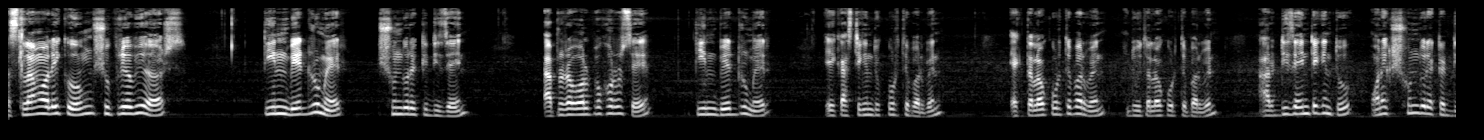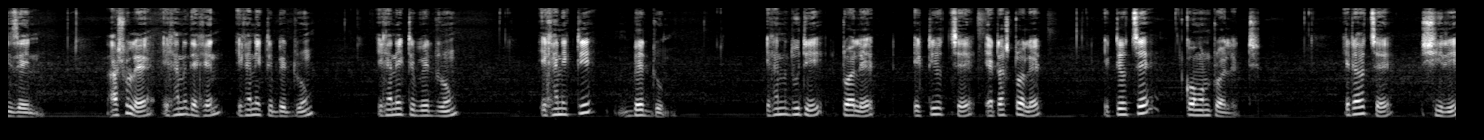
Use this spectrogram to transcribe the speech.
আসসালামু আলাইকুম, সুপ্রিয় ভিউয়ার্স তিন বেডরুমের সুন্দর একটি ডিজাইন। আপনারা অল্প খরচে তিন বেডরুমের এই কাজটি কিন্তু করতে পারবেন। একতলাও করতে পারবেন, দুইতলাও করতে পারবেন। আর ডিজাইনটা কিন্তু অনেক সুন্দর একটা ডিজাইন। আসলে এখানে দেখেন, এখানে একটি বেডরুম, এখানে একটি বেডরুম, এখানে একটি বেডরুম। এখানে দুটি টয়লেট একটি হচ্ছে অ্যাটাচ টয়লেট, একটি হচ্ছে কমন টয়লেট। এটা হচ্ছে সিঁড়ি।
